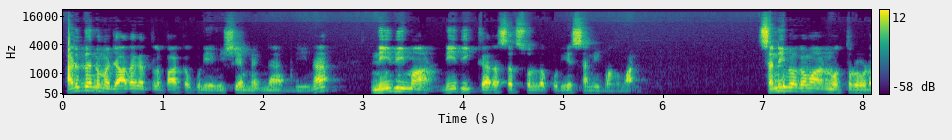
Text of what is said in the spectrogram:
அடுத்து நம்ம ஜாதகத்துல பார்க்கக்கூடிய விஷயம் என்ன அப்படின்னா நீதிமான் நீதிக்கரசர் சொல்லக்கூடிய சனி பகவான். சனி பகவான் ஒருத்தரோட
